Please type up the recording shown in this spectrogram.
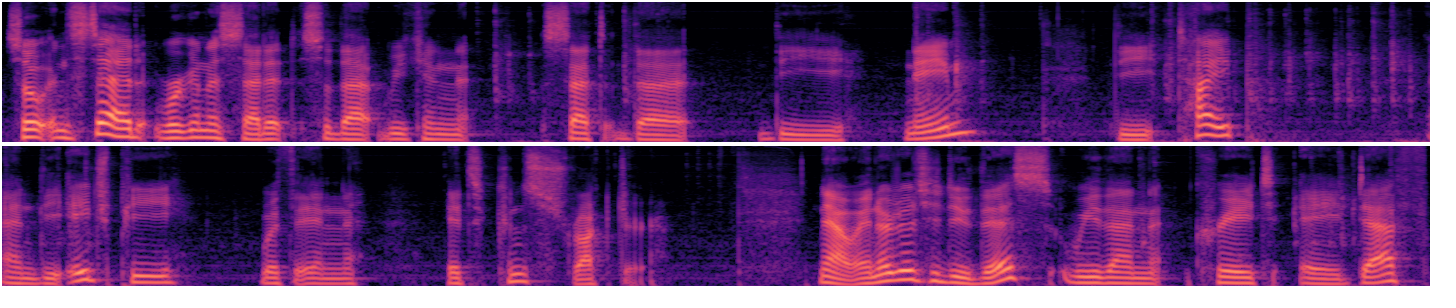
So instead, we're going to set it so that we can set the, the name, the type, and the HP within its constructor. Now, in order to do this, we then create a def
